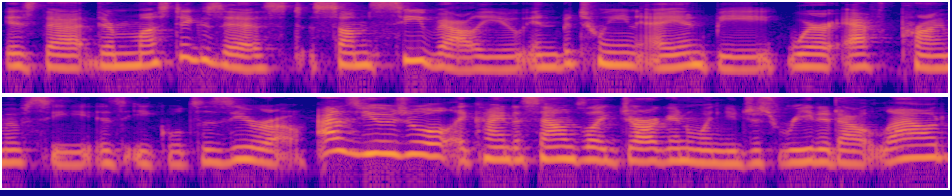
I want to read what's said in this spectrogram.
is that there must exist some C value in between A and B where f prime of C is equal to zero. As usual, it kind of sounds like jargon when you just read it out loud.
